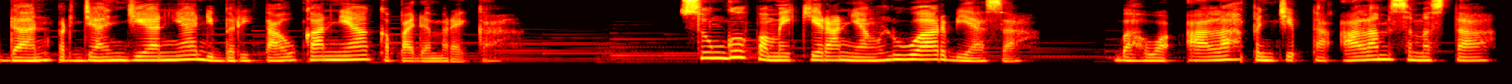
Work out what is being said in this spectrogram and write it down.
dan perjanjiannya diberitahukannya kepada mereka. Sungguh pemikiran yang luar biasa, bahwa Allah pencipta alam semesta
